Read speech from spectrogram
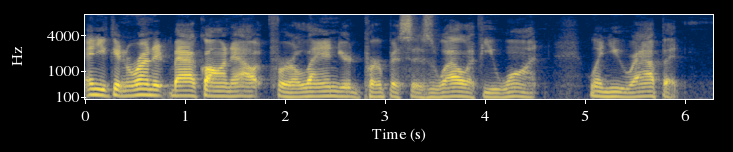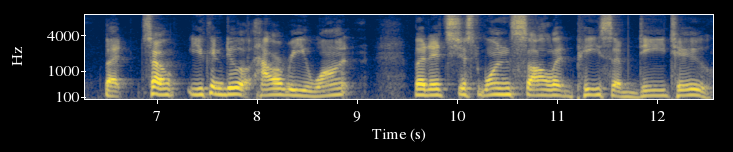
and you can run it back on out for a lanyard purpose as well if you want when you wrap it. But so you can do it however you want, but it's just one solid piece of D2.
